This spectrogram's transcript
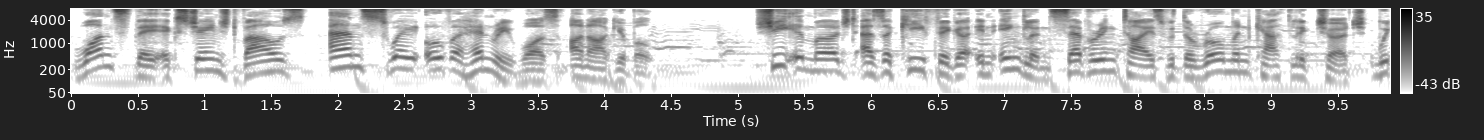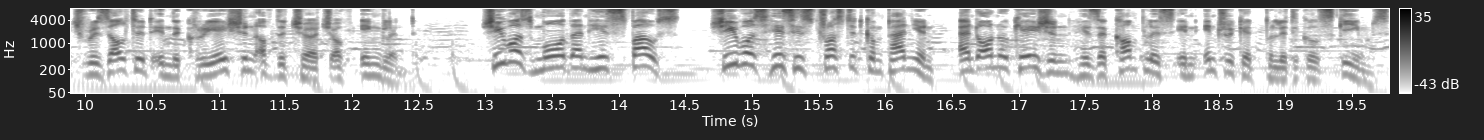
Once they exchanged vows, Anne's sway over Henry was unarguable. She emerged as a key figure in England, severing ties with the Roman Catholic Church, which resulted in the creation of the Church of England. She was more than his spouse. She was his, his trusted companion and on occasion his accomplice in intricate political schemes.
